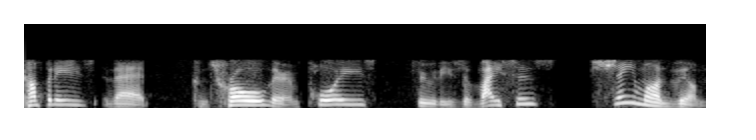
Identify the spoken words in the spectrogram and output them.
Companies that control their employees through these devices, shame on them.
